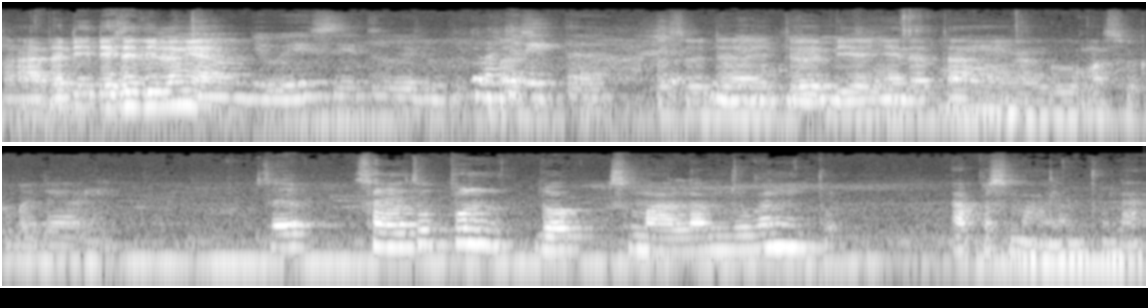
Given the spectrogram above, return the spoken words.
nah tadi dia bilang ya? Itu Pas- sudah itu dianya datang ganggu masuk ke badan. Saya saya tuh pun dok semalam tuh kan apa semalam tuh lah.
